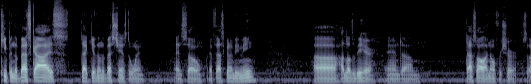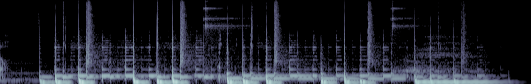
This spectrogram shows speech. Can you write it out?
keeping the best guys that give them the best chance to win. And so, if that's going to be me, uh, I'd love to be here. And um, that's all I know for sure. So.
